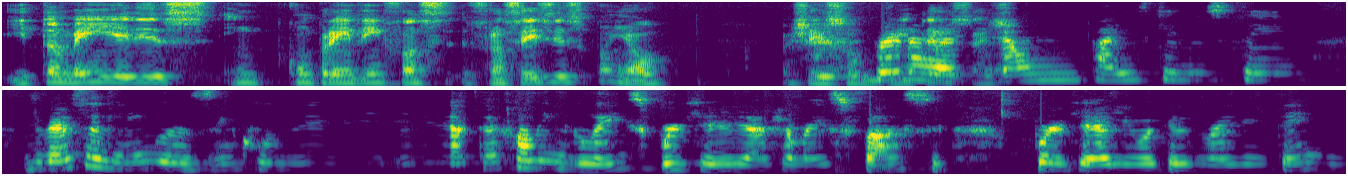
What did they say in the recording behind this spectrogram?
e também eles em, compreendem francês e espanhol. Achei isso Verdade, bem interessante. É um país que eles têm diversas línguas, inclusive ele até fala inglês porque ele acha mais fácil, porque é a língua que eles mais entendem.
